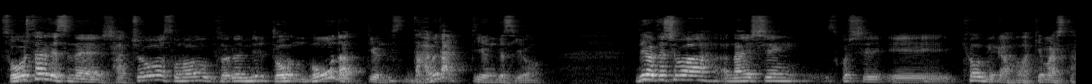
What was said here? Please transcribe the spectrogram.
そうしたらですね、社長はその、それを見ると、ノーだって言うんです。ダメだって言うんですよ。で、私は内心、少し、えー、興味が湧きました。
